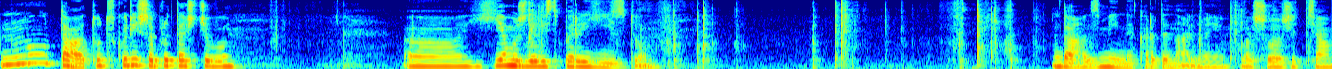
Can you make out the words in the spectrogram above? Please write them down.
Ну, так, тут скоріше про те, що є можливість переїзду. Да, зміни кардинальної вашого життя.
